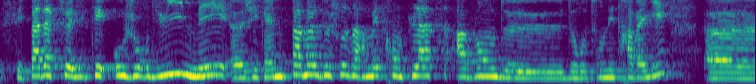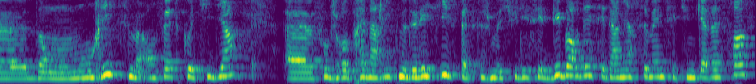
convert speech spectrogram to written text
c'est pas d'actualité aujourd'hui, mais euh, j'ai quand même pas mal de choses à remettre en place avant de retourner travailler dans mon rythme en fait quotidien. Euh, faut que je reprenne un rythme de lessive parce que je me suis laissée déborder ces dernières semaines, c'est une catastrophe.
